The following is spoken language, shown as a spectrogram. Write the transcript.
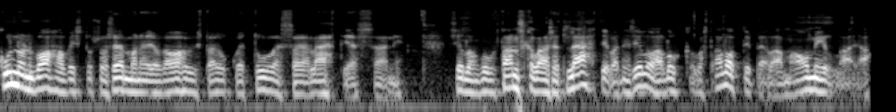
kunnon vahvistus on semmoinen, joka vahvistaa joukkueet tullessa ja lähtiessään, niin silloin kun tanskalaiset lähtivät, niin silloinhan Lukko vasta aloitti pelaamaan omillaan ja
